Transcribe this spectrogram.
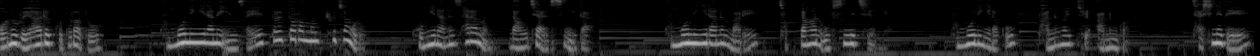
어느 외화를 보더라도 good morning이라는 인사에 떨떠름한 표정으로 고민하는 사람은 나오지 않습니다. good morning이라는 말에 적당한 웃음을 지으며 굿모닝이라고 반응할 줄 아는 것, 자신에 대해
